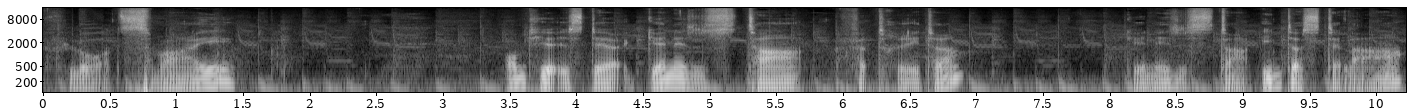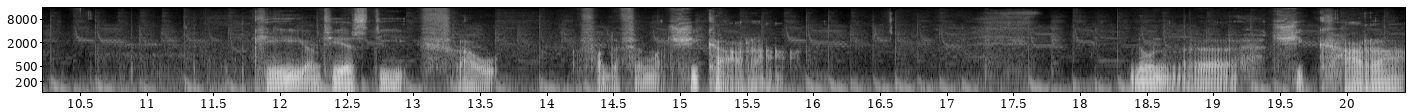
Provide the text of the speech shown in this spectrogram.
Floor 2. Und hier ist der Genesis Star Vertreter. Genesis Star Interstellar. Okay, und hier ist die Frau von der Firma Chikara. Nun, äh, Chikara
